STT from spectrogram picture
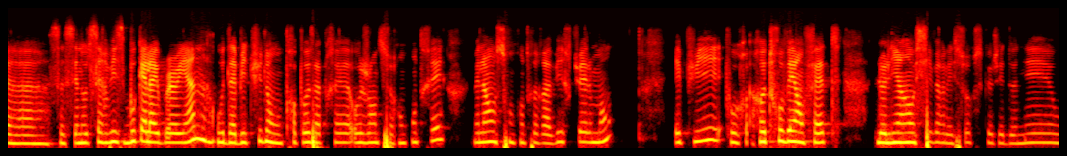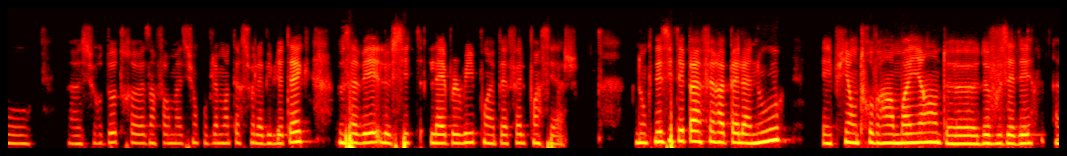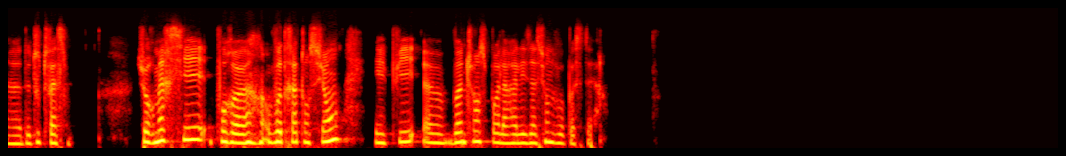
Euh, c'est notre service Book a Librarian où d'habitude on propose après aux gens de se rencontrer, mais là on se rencontrera virtuellement. Et puis pour retrouver en fait le lien aussi vers les sources que j'ai données ou euh, sur d'autres informations complémentaires sur la bibliothèque, vous avez le site library.pfl.ch. Donc n'hésitez pas à faire appel à nous et puis, on trouvera un moyen de, vous aider euh, de toute façon. Je vous remercie pour euh, votre attention et puis euh, bonne chance pour la réalisation de vos posters.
